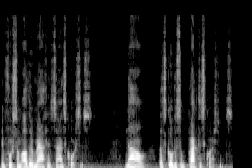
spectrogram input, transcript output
and for some other math and science courses. Now, let's go to some practice questions.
